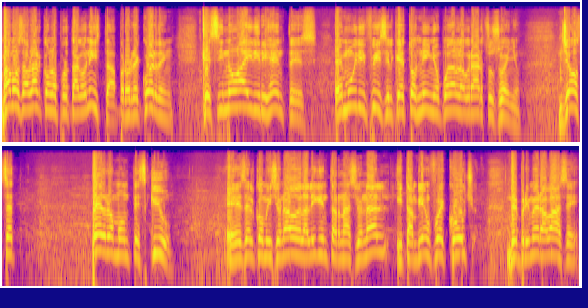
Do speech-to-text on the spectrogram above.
Vamos a hablar con los protagonistas, pero recuerden que si no hay dirigentes, es muy difícil que estos niños puedan lograr su sueño. Joseph Pedro Montesquieu es el comisionado de la Liga Internacional y también fue coach de primera base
